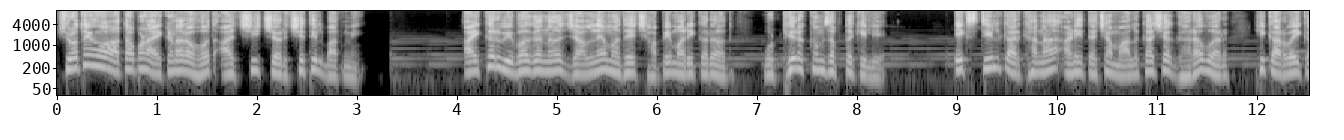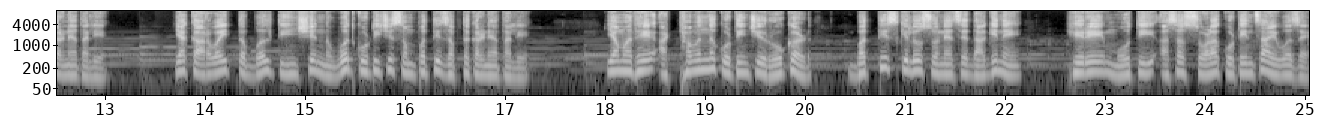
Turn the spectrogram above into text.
श्रोते हो आता आपण ऐकणार आहोत आजची चर्चेतील बातमी. आयकर विभागानं जालन्यामध्ये छापेमारी करत मोठी रक्कम जप्त केली आहे एक स्टील कारखाना आणि त्याच्या मालकाच्या घरावर ही कारवाई करण्यात आली आहे या कारवाईत तब्बल तीनशे नव्वद कोटीची संपत्ती जप्त करण्यात आली. यामध्ये अठ्ठावन्न कोटींची रोकड बत्तीस किलो सोन्याचे दागिने हिरे मोती असा सोळा कोटींचा ऐवज आहे.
